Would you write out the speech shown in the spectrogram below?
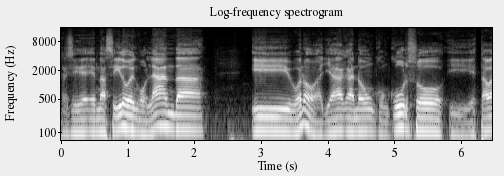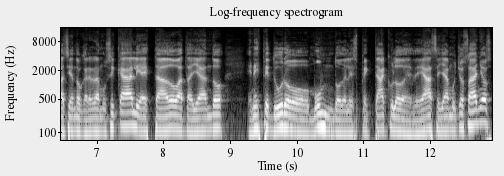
Reside- nacido en Holanda. Y bueno, allá ganó un concurso y estaba haciendo carrera musical y ha estado batallando en este duro mundo del espectáculo desde hace ya muchos años.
